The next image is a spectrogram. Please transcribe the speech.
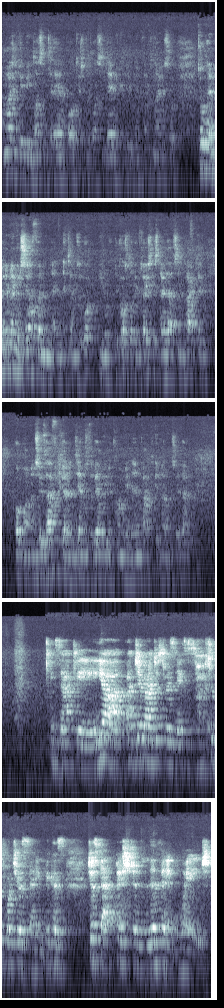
Imagine if he'd been listening to then and politicians had listened then, we could be doing things now. So, Thobile, I'm going to bring yourself in, in, in terms of what, you know, the cost of living crisis, how that's impacting on, on South Africa in terms of the well-being economy and the impact it can have on South Africa. Exactly. Yeah, uh, Gemma, I just resonated so much with what you're saying because just that question, living wage,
